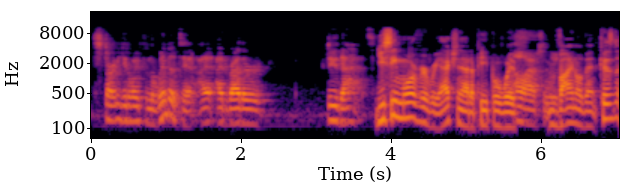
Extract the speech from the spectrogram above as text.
starting to get away from the window tint. I, I'd rather do that. you see more of a reaction out of people with Oh, vinyl than because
